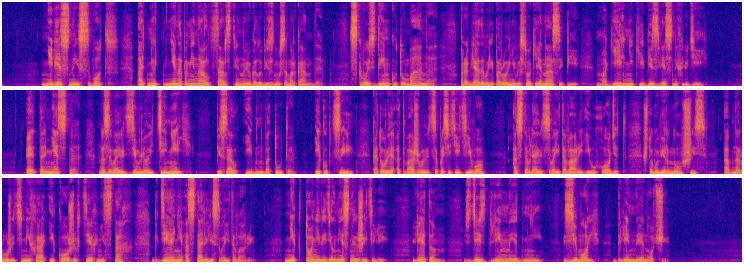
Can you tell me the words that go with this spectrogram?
Небесный свод отнюдь не напоминал царственную голубизну Самарканда. Сквозь дымку тумана проглядывали порой невысокие насыпи, могильники безвестных людей. Это место называют землей теней, писал Ибн Батута, и купцы – которые отваживаются посетить его, оставляют свои товары и уходят, чтобы, вернувшись, обнаружить меха и кожи в тех местах, где они оставили свои товары. Никто не видел местных жителей. Летом здесь длинные дни, зимой длинные ночи.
